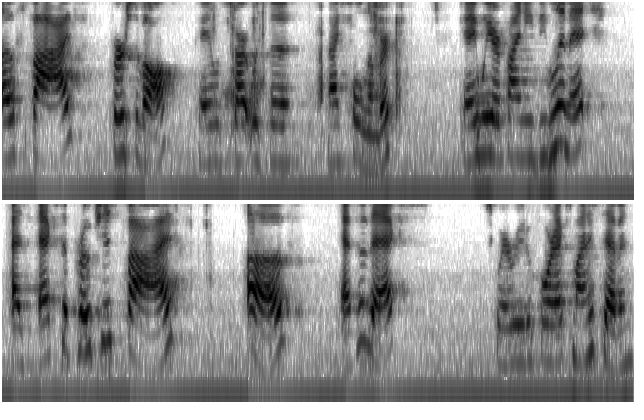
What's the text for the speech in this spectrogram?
of 5, first of all. Okay, let's start with the nice whole number. Okay, we are finding the limit as x approaches 5 of f of x, square root of 4x minus 7,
